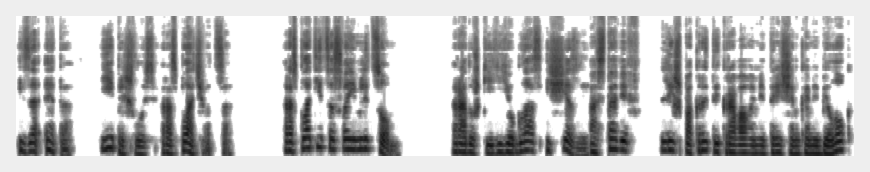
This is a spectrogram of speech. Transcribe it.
из-за это ей пришлось расплачиваться. Расплатиться своим лицом. Радужки ее глаз исчезли, оставив лишь покрытый кровавыми трещинками белок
